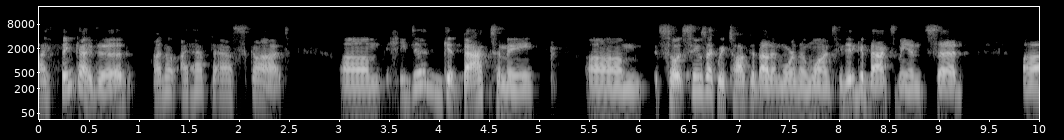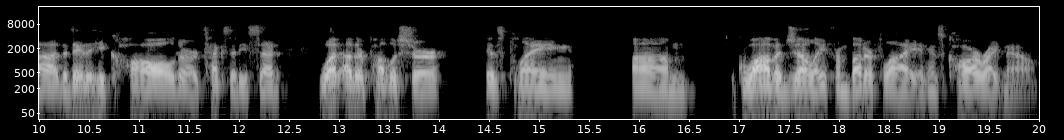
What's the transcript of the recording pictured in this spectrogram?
I think I did. I don't. I'd have to ask Scott. Um, he did get back to me. Um, so it seems like we talked about it more than once. He did get back to me and said uh, the day that he called or texted, he said, "What other publisher is playing um, Guava Jelly from Butterfly in his car right now?"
